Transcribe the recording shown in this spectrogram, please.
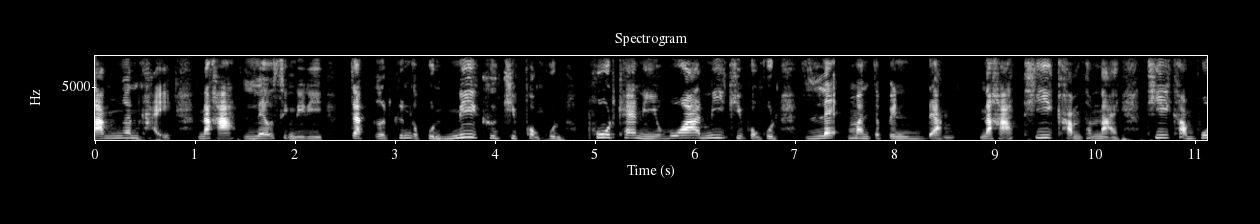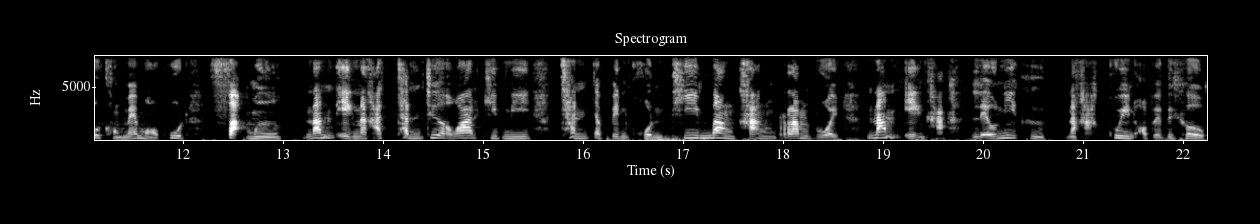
ตั้งเงื่อนไขนะคะ แล้วสิ่งดีๆ จะเกิดขึ้นกับคุณนี่คือคลิปของคุณ พูดแค่นี้ว่านี่คลิปของคุณ และมันจะเป็นดังนะคะ ที่คำทำนายที่คำพูดของแม่หมอพูดเสมอ นั่นเองนะคะ ฉันเชื่อว่าคลิปนี้ฉันจะเป็นคนที่มั่งคั่งร่ำรวยนั่นเองค่ะ แล้วนี่คือนะคะ Queen of Pentacles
